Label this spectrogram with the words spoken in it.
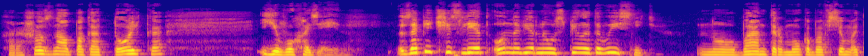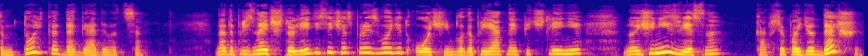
Хорошо знал пока только его хозяин. За пять-шесть лет он, наверное, успел это выяснить, но Бантер мог обо всем этом только догадываться. Надо признать, что леди сейчас производит очень благоприятное впечатление, но еще неизвестно, как все пойдет дальше.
